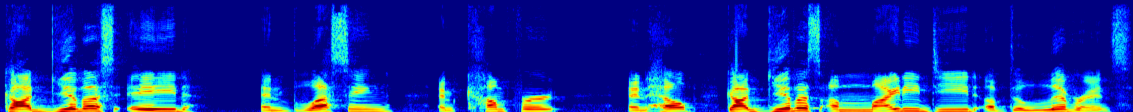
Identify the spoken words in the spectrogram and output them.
God give us aid and blessing and comfort and help. God give us a mighty deed of deliverance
